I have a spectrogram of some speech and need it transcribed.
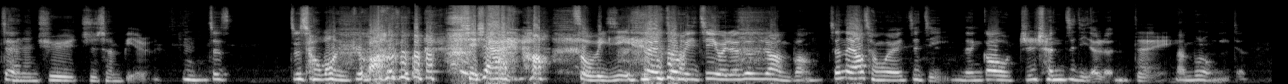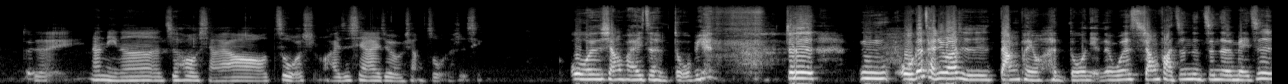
才能去支撑别人。嗯，这这超棒一句话，写下来好。做笔记，对，做笔记，我觉得这句话很棒。真的要成为自己能够支撑自己的人，对蛮不容易的。对。那你呢？之后想要做什么？还是现在就有想做的事情？我的想法一直很多变，就是嗯，我跟柴俊猫其实当朋友很多年的，我的想法真的真的每次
